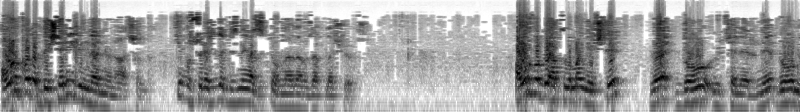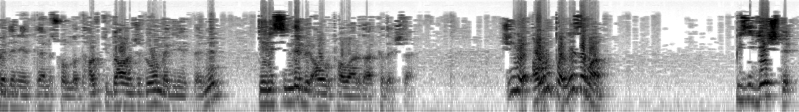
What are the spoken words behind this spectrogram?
Avrupa'da beşeri ilimlerin önü açıldı. Ki bu süreçte biz ne yazık ki onlardan uzaklaşıyoruz. Avrupa bir atılıma geçti ve Doğu ülkelerini, Doğu medeniyetlerini solladı. Halbuki daha önce Doğu medeniyetlerinin gerisinde bir Avrupa vardı arkadaşlar. Şimdi Avrupa ne zaman bizi geçti?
